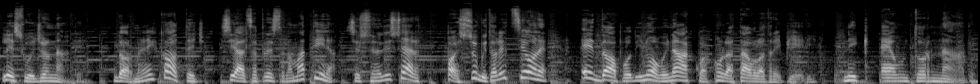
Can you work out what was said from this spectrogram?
le sue giornate. Dorme nel cottage, si alza presto la mattina, sessione di surf, poi subito a lezione e dopo di nuovo in acqua con la tavola tra i piedi. Nick è un tornado,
